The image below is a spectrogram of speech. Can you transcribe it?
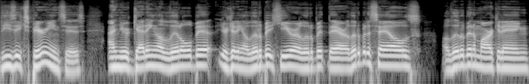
these experiences and you're getting a little bit, you're getting a little bit here, a little bit there, a little bit of sales, a little bit of marketing,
